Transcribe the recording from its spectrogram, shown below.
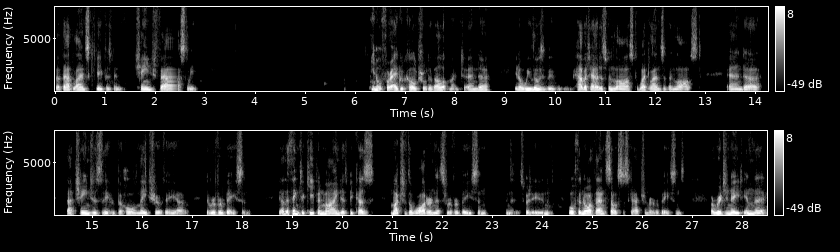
that that landscape has been changed vastly you know, for agricultural development. And, uh, you know, we lose, habitat has been lost, wetlands have been lost, and uh, that changes the, the whole nature of the, uh, the river basin. The other thing to keep in mind is because much of the water in this river basin, in, especially in both the North and South Saskatchewan river basins, originate in the,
